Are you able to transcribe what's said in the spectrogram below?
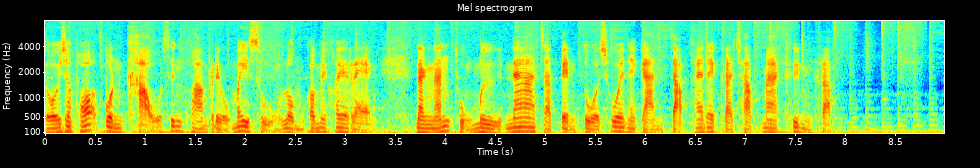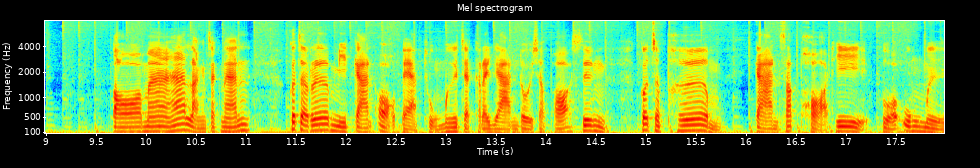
โดยเฉพาะบนเขาซึ่งความเร็วไม่สูงลมก็ไม่ค่อยแรง ดังนั้นถุงมือน่าจะเป็นตัวช่วยในการจับให้ได้กระชับมากขึ้นครับ ต่อมาฮะหลังจากนั้นก็จะเริ่มมีการออกแบบถุงมือจักรยานโดยเฉพาะซึ่งก็จะเพิ่ม การซับพอร์ตที่ตัวอุ้งมือ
